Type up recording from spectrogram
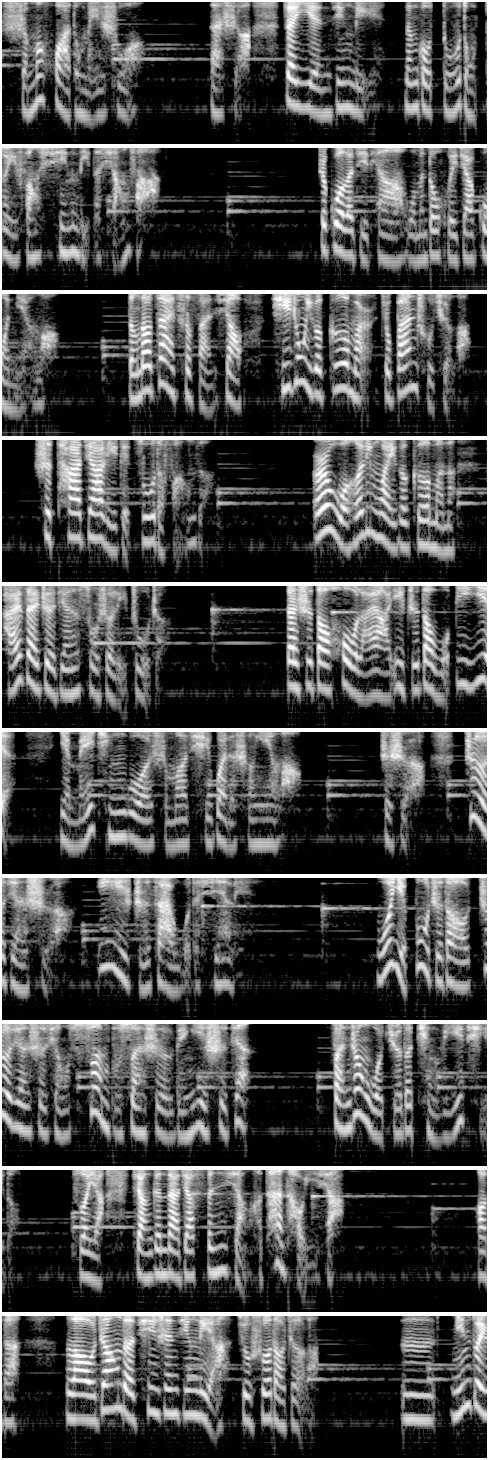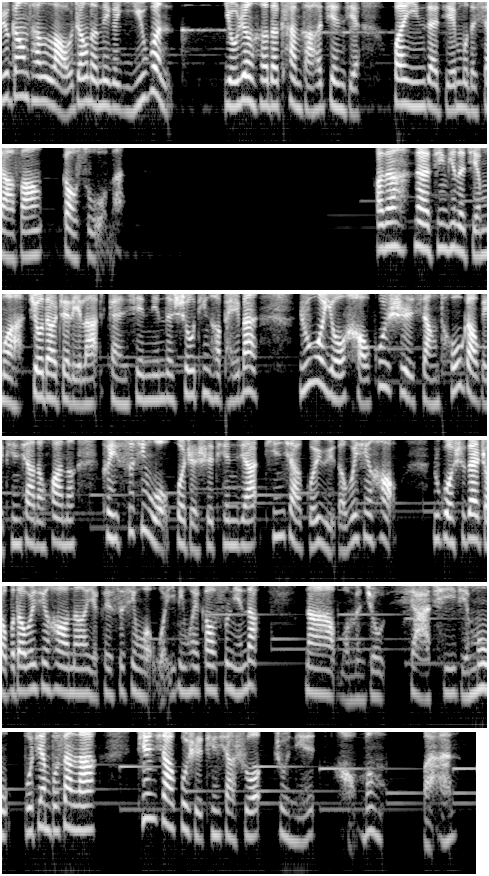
什么话都没说，但是啊，在眼睛里能够读懂对方心里的想法。这过了几天啊，我们都回家过年了。等到再次返校，其中一个哥们儿就搬出去了，是他家里给租的房子，而我和另外一个哥们呢。还在这间宿舍里住着，但是到后来啊，一直到我毕业，也没听过什么奇怪的声音了。只是这件事，一直在我的心里。我也不知道这件事情算不算是灵异事件，反正我觉得挺离奇的，所以啊，想跟大家分享和探讨一下。好的，老张的亲身经历啊，就说到这了。嗯，您对于刚才老张的那个疑问，有任何的看法和见解，欢迎在节目的下方告诉我们。好的，那今天的节目啊就到这里了，感谢您的收听和陪伴。如果有好故事想投稿给天下的话呢，可以私信我，或者是添加天下鬼语的微信号。如果实在找不到微信号呢，也可以私信我，我一定会告诉您的。那我们就下期节目不见不散啦！天下故事，天下说，祝您好梦，晚安。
